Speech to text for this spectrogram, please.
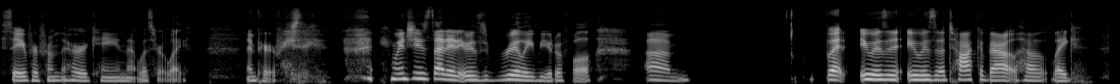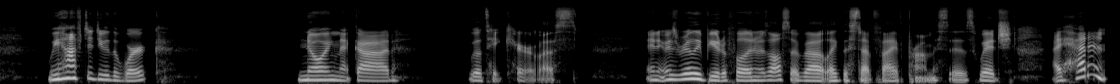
save her from the hurricane that was her life. I'm paraphrasing. When she said it it was really beautiful. Um, but it was a, it was a talk about how like we have to do the work knowing that God will take care of us. And it was really beautiful and it was also about like the step 5 promises which I hadn't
